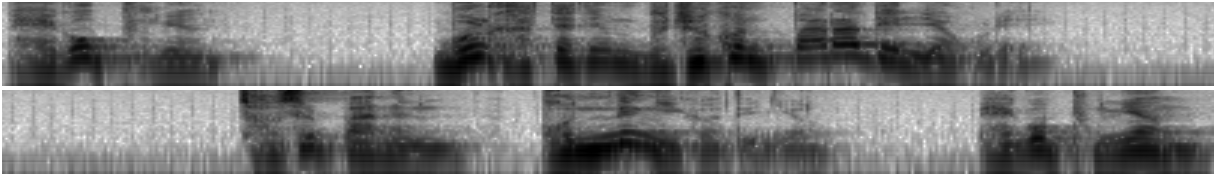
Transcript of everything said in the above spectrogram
배고프면 뭘 갖다 대면 무조건 빨아대려고 그래요. 젖을 빠는 본능이거든요. 배고프면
